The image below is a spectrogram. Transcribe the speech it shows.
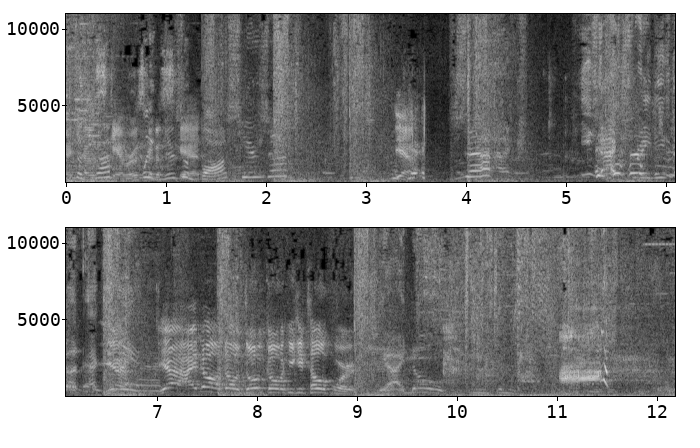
trying to crap? scam. We're just Wait, there's scan. a boss here, Zach? Yeah. Zach! He's X-rayed, he's got X-ray! Yeah. Yeah. I know. No, don't go. He can teleport. Yeah, I know! Ah! And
